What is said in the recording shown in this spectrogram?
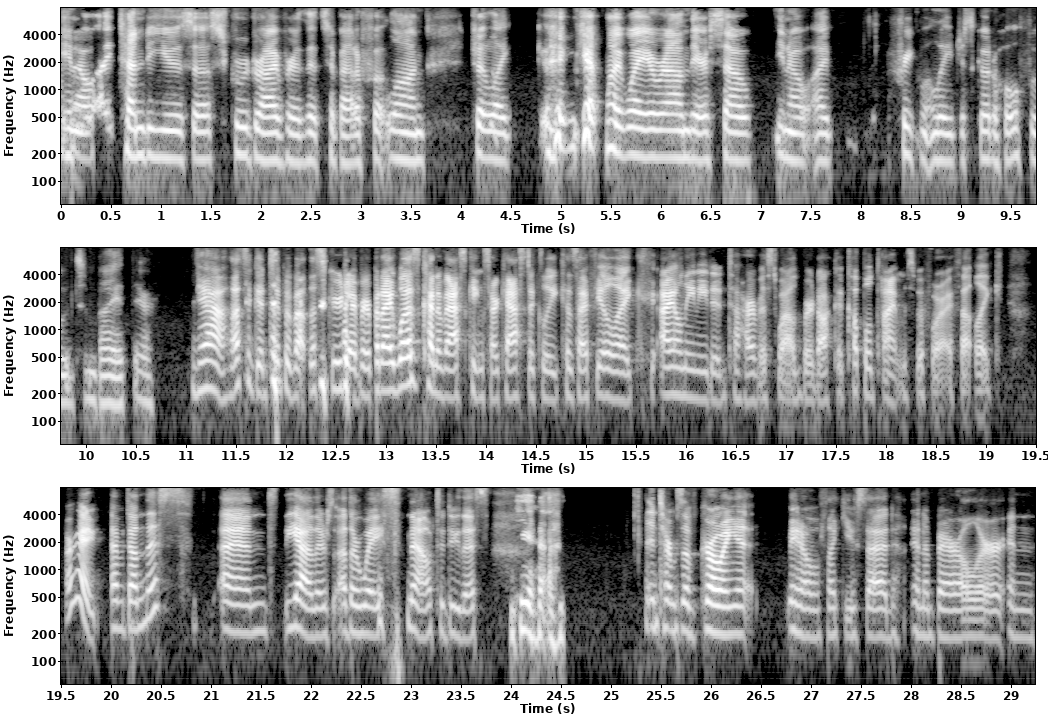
you Mhm. know i tend to use a screwdriver that's about a foot long to like get my way around there so you know i frequently just go to whole foods and buy it there Yeah, that's a good tip about the screwdriver. But I was kind of asking sarcastically because I feel like I only needed to harvest wild burdock a couple times before I felt like, all right, I've done this. And yeah, there's other ways now to do this yeah in terms of growing it, you know, like you said, in a barrel or in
